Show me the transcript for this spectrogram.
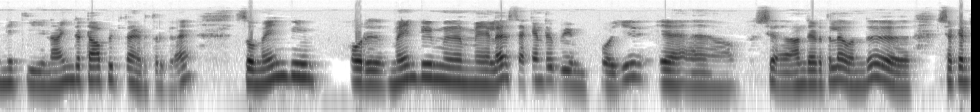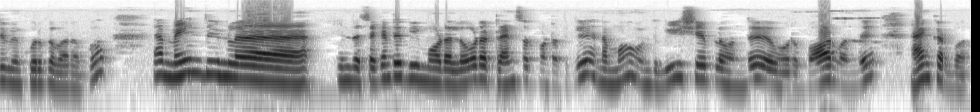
இன்னைக்கு நான் இந்த டாபிக் தான் எடுத்திருக்கிறேன். ஸோ மெயின் பீம் ஒரு மெயின் பீம் மேலே செகண்டரி பீம் போய் அந்த இடத்துல வந்து செகண்டரி பீம் குறுக்க வரப்போ மெயின் பீமில் இந்த செகண்டரி பீமோட லோடை ட்ரான்ஸ்ஃபர் பண்ணுறதுக்கு நம்ம இந்த வி ஷேப்பில் வந்து ஒரு பார் வந்து ஆங்கர் பார்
